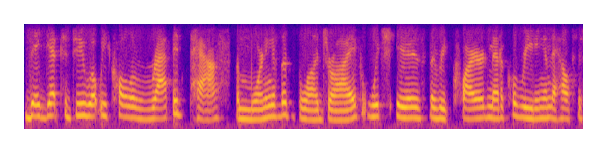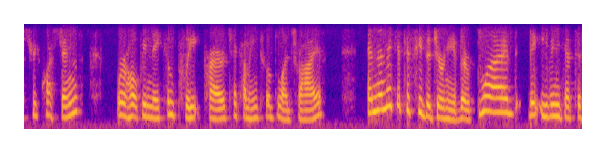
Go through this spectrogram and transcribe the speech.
They get to do what we call a rapid pass the morning of the blood drive, which is the required medical reading and the health history questions we're hoping they complete prior to coming to a blood drive. And then they get to see the journey of their blood. They even get to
